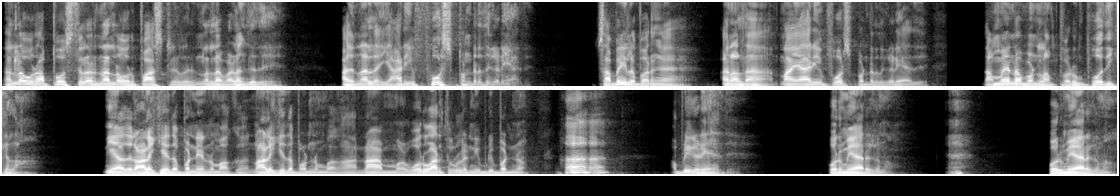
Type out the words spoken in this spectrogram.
நல்ல ஒரு அப்போஸ்தலர் நல்ல ஒரு பாஸ்டர் நல்லா விளங்குது. அதனால யாரையும் ஃபோர்ஸ் பண்ணுறது கிடையாது. சபையில் பாருங்கள் அதனால தான் நான் யாரையும் ஃபோர்ஸ் பண்ணுறது கிடையாது. நம்ம என்ன பண்ணலாம்? பெரும் போதிக்கலாம். நீ அது நாளைக்கு இதை பண்ணிடணுமாக்கும் நாளைக்கு இதை பண்ணணுமாக்கா நான் ஒரு வாரத்துக்குள்ளே நீ இப்படி பண்ணணும். அப்படி கிடையாது. பொறுமையாக இருக்கணும். பொறுமையாக இருக்கணும்.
